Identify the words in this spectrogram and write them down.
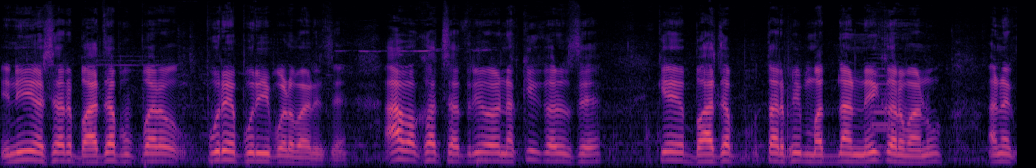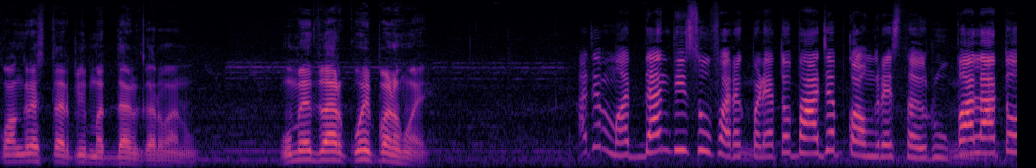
એની અસર ભાજપ ઉપર પૂરેપૂરી પડવાની છે. આ વખત છત્રીઓએ નક્કી કર્યું છે કે ભાજપ તરફી મતદાન નહીં કરવાનું અને કોંગ્રેસ તરફી મતદાન કરવાનું. ઉમેદવાર કોઈ પણ હોય અચ્છા મતદાનથી શું ફરક પડ્યા તો ભાજપ કોંગ્રેસ થયું. રૂપાલા તો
